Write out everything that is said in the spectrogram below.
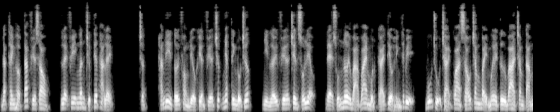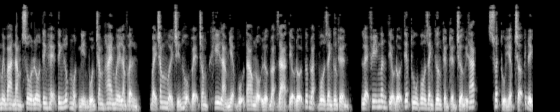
Đặt thành hợp tác phía sau lệ phi ngân trực tiếp hạ lệnh. Chật, hắn đi tới phòng điều khiển phía trước nhất tinh độ trước nhìn lấy phía trên số liệu đè xuống nơi bả vai một cái tiểu hình thiết bị vũ trụ trải qua 674-383 năm solo tinh hệ tinh lúc 1425 phần, 719 hộ vệ trong khi làm nhiệm vụ tao nộ lược đoạt giả tiểu đội cướp đoạt vô danh thương thuyền, lệ phi ngân tiểu đội tiếp thu vô danh thương thuyền thuyền trưởng ủy thác, xuất thủ hiệp trợ kích địch.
